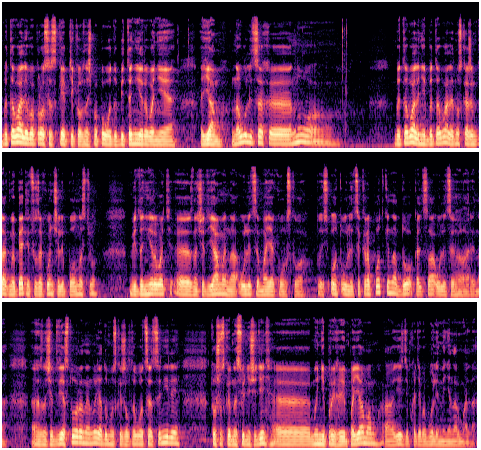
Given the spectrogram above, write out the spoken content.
Бытовали вопросы скептиков значит, по поводу бетонирования ям на улицах. Э, Ну, бытовали, не бытовали. Ну, скажем так, мы в пятницу закончили полностью бетонировать э, значит, ямы на улице Маяковского. То есть от улицы Кропоткина до кольца улицы Гагарина. Э, Значит, две стороны. Ну, я думаю, скажем, желтоводцы оценили. То, что, скажем, на сегодняшний день э, мы не прыгаем по ямам, а ездим хотя бы более-менее нормально.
